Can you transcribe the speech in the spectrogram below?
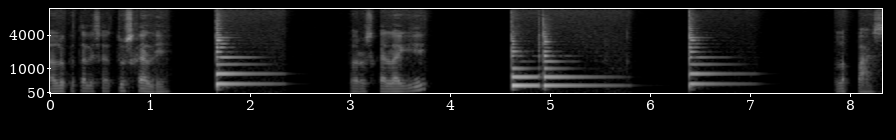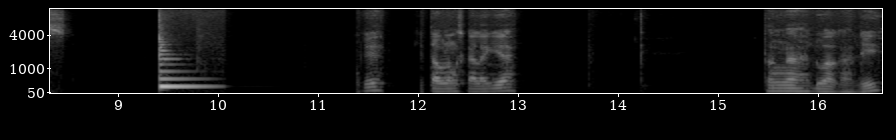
lalu ke tali satu sekali. Baru sekali lagi. Lepas. Oke kita ulang sekali lagi ya. Tengah dua kali.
